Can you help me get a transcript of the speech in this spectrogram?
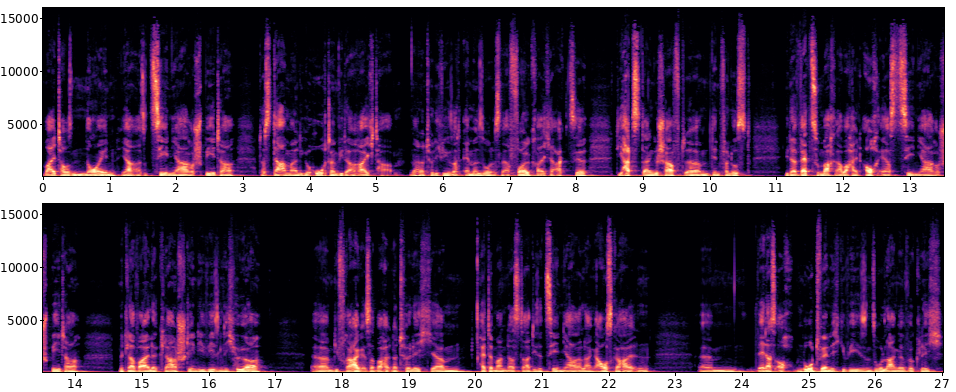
2009, ja, also zehn Jahre später, das damalige Hoch dann wieder erreicht haben. Na, natürlich, wie gesagt, Amazon ist eine erfolgreiche Aktie. Die hat es dann geschafft, ähm, den Verlust wieder wettzumachen, aber halt auch erst zehn Jahre später. Mittlerweile, klar, stehen die wesentlich höher. Ähm, die Frage ist aber halt natürlich, ähm, hätte man das da diese zehn Jahre lang ausgehalten, ähm, wäre das auch notwendig gewesen, so lange wirklich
